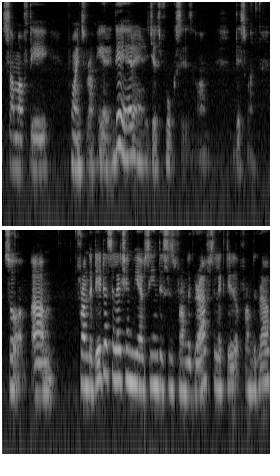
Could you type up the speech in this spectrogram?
some of the points from here and there and it just focuses on this one. So um, from the data selection we have seen this is from the graph selected from the graph.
